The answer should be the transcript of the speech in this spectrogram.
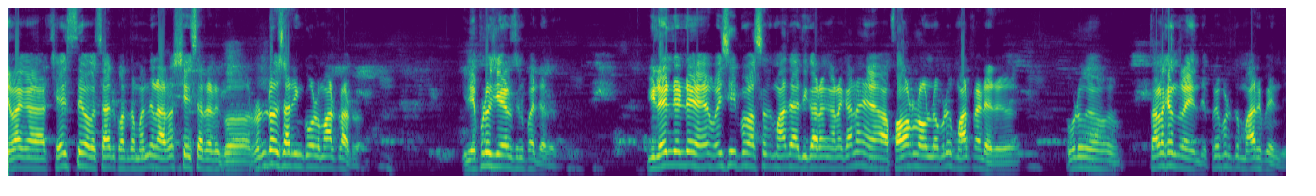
ఇలాగ చేస్తే ఒకసారి కొంతమందిని అరెస్ట్ చేశారనుకో రెండోసారి ఇంకోళ్ళు మాట్లాడరు. ఇది ఎప్పుడూ చేయాల్సిన పని లేదు వీళ్ళు ఏంటంటే వైసీపీ వస్తుంది మాదే అధికారం కనుకనే ఆ పవర్లో ఉన్నప్పుడు మాట్లాడారు. ఇప్పుడు తలకిందులైంది ప్రభుత్వం మారిపోయింది.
